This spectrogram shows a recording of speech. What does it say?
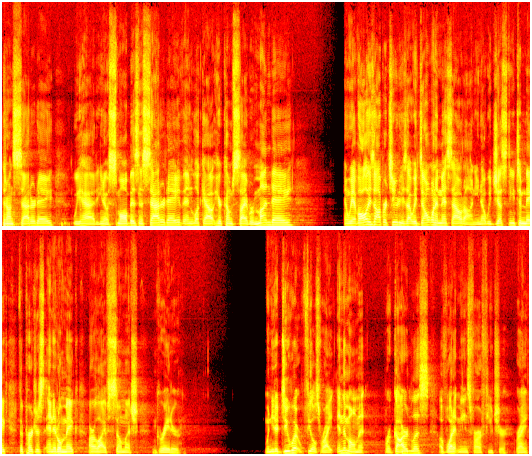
Then on Saturday, we had, you know, Small Business Saturday. Then look out, here comes Cyber Monday. And we have all these opportunities that we don't want to miss out on. You know, we just need to make the purchase and it'll make our life so much greater. We need to do what feels right in the moment, regardless of what it means for our future, right?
